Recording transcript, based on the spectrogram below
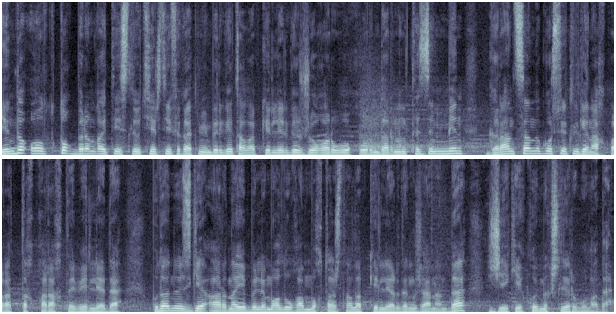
Енді ұлттық бірыңғай тестілеу сертификатымен бірге талапкерлерге жоғары оқу орындарының тізімі мен грант саны көрсетілген ақпараттық парақты беріледі. Бұдан өзге арнайы білім алуға мұқтаж талапкерлердің жанында жеке көмекшілер болады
